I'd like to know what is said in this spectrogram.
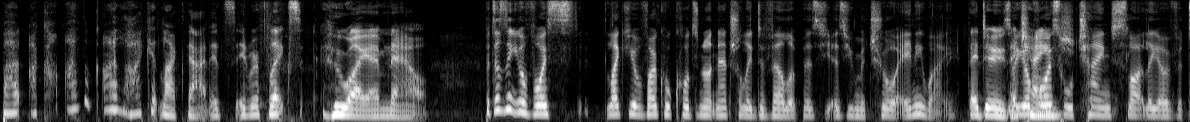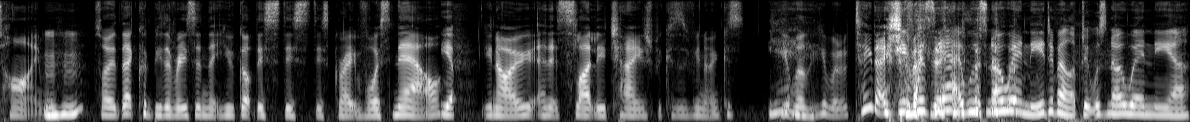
but I, can't, I look, I like it like that. It's it reflects who I am now. But doesn't your voice, like your vocal cords, not naturally develop as you, as you mature anyway? They do. So they your change. voice will change slightly over time. Mm-hmm. So that could be the reason that you've got this this this great voice now. Yep. You know, and it's slightly changed because of you know because you were Yeah. you were a teenager. It back was then. yeah, it was nowhere near developed. It was nowhere near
